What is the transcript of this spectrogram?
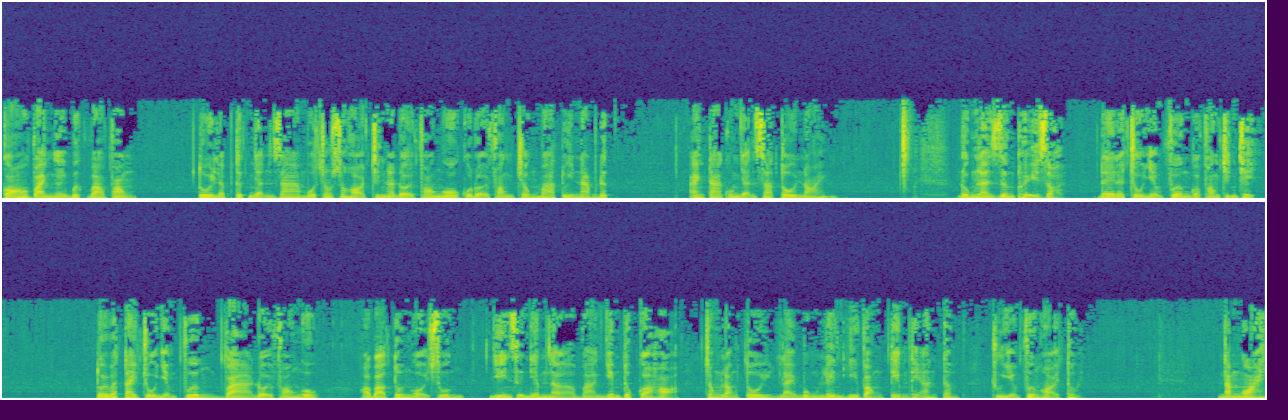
Có vài người bước vào phòng. Tôi lập tức nhận ra một trong số họ chính là đội phó ngô của đội phòng chống ma túy Nam Đức. Anh ta cũng nhận ra tôi nói. Đúng là Dương Thụy rồi, đây là chủ nhiệm Phương của phòng chính trị. Tôi bắt tay chủ nhiệm Phương và đội phó ngô. Họ bảo tôi ngồi xuống, nhìn sự niềm nở và nghiêm túc của họ. Trong lòng tôi lại bùng lên hy vọng tìm thấy an tâm. Chủ nhiệm Phương hỏi tôi. Năm ngoái,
